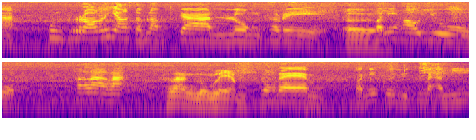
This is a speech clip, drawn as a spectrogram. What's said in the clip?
อะคุณพร้อมหรือยังสำหรับการลงทะเล เออตอนนี้เราอยู่ข้างล่างละ ข้างล่างโรงแรม โรงแรม ตอนนี้คืออยู่ที่ไมอามี่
